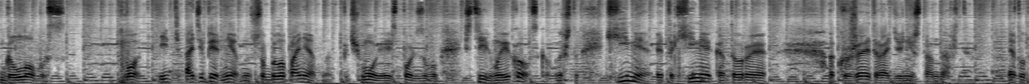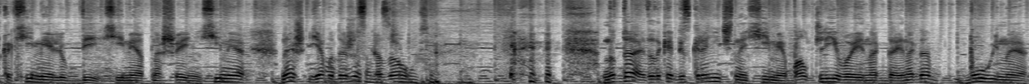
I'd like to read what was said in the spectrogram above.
глобус. Вот. И, а теперь нет, ну, чтобы было понятно, почему я использовал стиль Маяковского. Потому что химия — это химия, которая окружает радио нестандарт. Это вот как химия любви, химия отношений, химия... Знаешь, я а, бы даже сказал... Ну да, это такая безграничная химия, болтливая иногда, иногда буйная,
